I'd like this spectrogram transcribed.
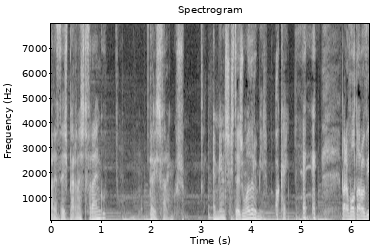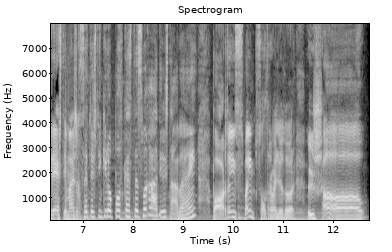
para seis pernas de frango, três frangos. A menos que estejam a dormir. Ok. Para voltar a ouvir esta e mais receitas, tem que ir ao podcast da sua rádio, está bem? Portem-se bem, pessoal trabalhador. Tchau!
